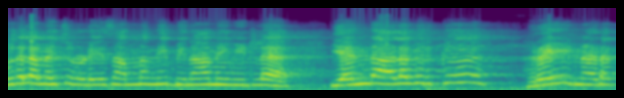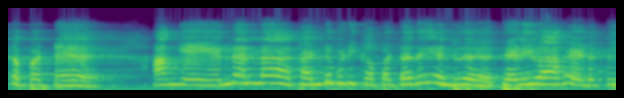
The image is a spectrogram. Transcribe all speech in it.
முதலமைச்சருடைய சம்பந்தி பினாமி வீட்டில் எந்த அளவிற்கு ரெய்ட் நடத்தப்பட்டு அங்கே என்னென்ன கண்டுபிடிக்கப்பட்டது என்று தெளிவாக எடுத்து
